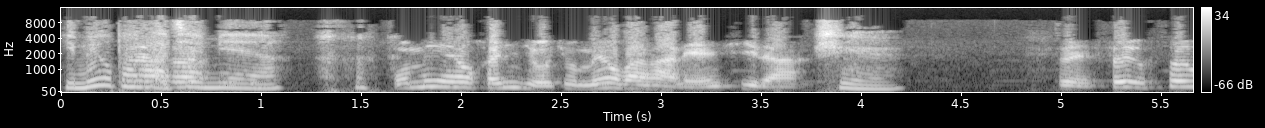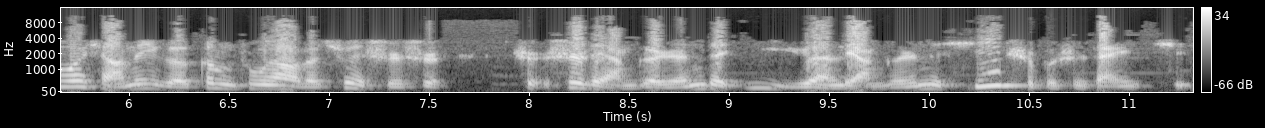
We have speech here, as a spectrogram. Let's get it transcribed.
也没有办法见面啊。我们也有很久就没有办法联系的。是，对，所以所以我想那个更重要的确实是是是两个人的意愿，两个人的心是不是在一起？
